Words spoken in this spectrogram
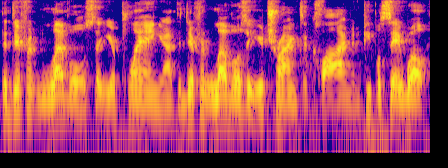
the different levels that you're playing at, the different levels that you're trying to climb. And people say, well,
